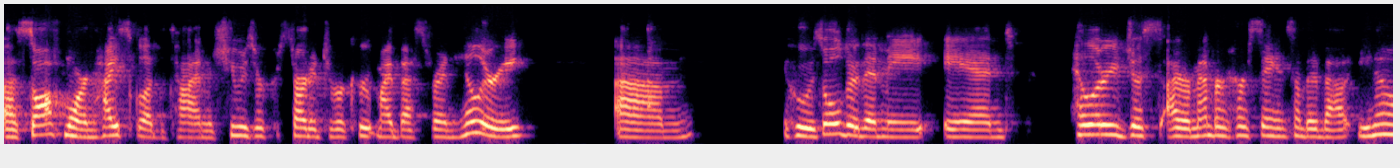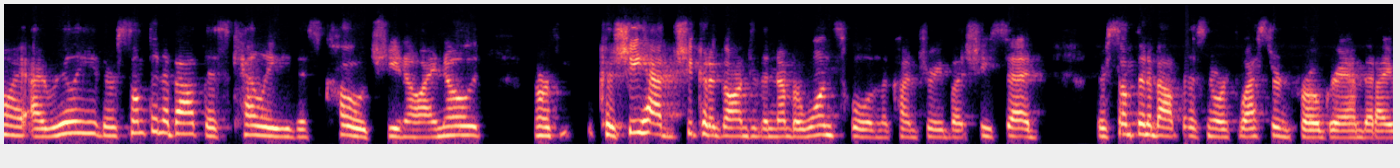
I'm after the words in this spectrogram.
a sophomore in high school at the time and she was started to recruit my best friend hillary um, who was older than me and hillary just i remember her saying something about you know I, I really there's something about this kelly this coach you know i know because she had she could have gone to the number one school in the country but she said there's something about this Northwestern program that I,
